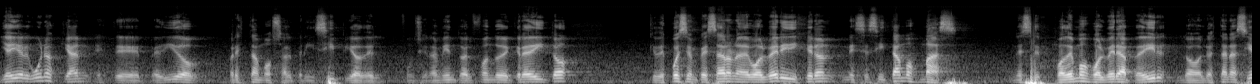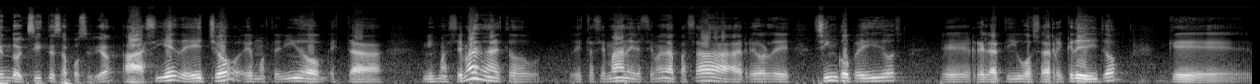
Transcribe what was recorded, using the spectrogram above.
Y hay algunos que han este, pedido préstamos al principio del funcionamiento del fondo de crédito, que después empezaron a devolver y dijeron necesitamos más. ¿Podemos volver a pedir? ¿Lo, están haciendo? ¿Existe esa posibilidad? Así es, de hecho, hemos tenido esta misma semana, esta semana y la semana pasada, alrededor de cinco pedidos eh, relativos a recrédito que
